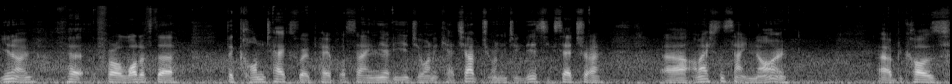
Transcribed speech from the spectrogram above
you know, for, for, a lot of the, the contacts where people are saying, yeah, do you want to catch up? Do you want to do this, etc.? Uh, I'm actually saying no uh, because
